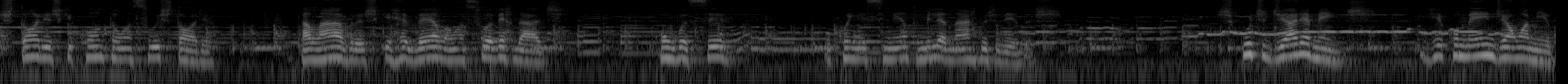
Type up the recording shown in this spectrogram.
Histórias que contam a sua história, palavras que revelam a sua verdade. Com você, o conhecimento milenar dos Vedas. Escute diariamente e recomende a um amigo.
